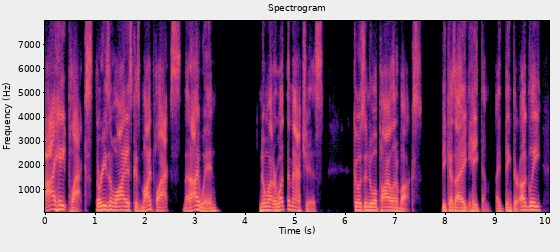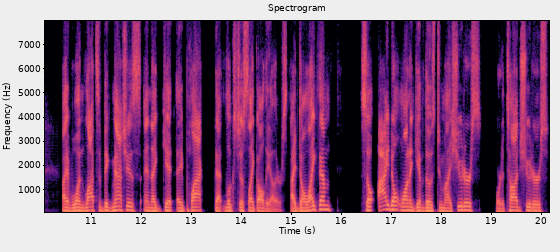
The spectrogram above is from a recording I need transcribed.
I hate plaques. The reason why is because my plaques that I win, no matter what the match is, goes into a pile in a box because I hate them. I think they're ugly. I have won lots of big matches and I get a plaque that looks just like all the others. I don't like them. So I don't want to give those to my shooters or to Todd shooters.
